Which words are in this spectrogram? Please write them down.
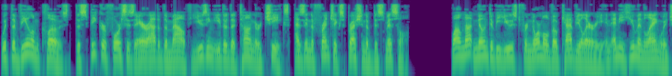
With the velum closed, the speaker forces air out of the mouth using either the tongue or cheeks, as in the French expression of dismissal. While not known to be used for normal vocabulary in any human language,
